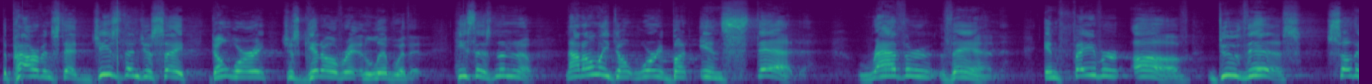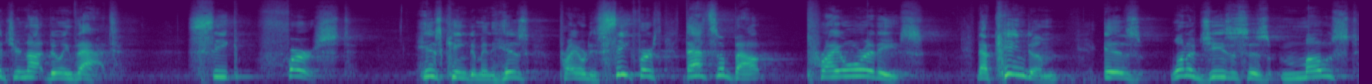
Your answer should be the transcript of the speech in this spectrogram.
The power of instead. Jesus doesn't just say, don't worry, just get over it and live with it. He says, no, no, no. Not only don't worry, but instead, rather than, in favor of, do this so that you're not doing that. Seek first his kingdom and his priorities. Seek first, that's about priorities. Now, kingdom is one of Jesus's most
